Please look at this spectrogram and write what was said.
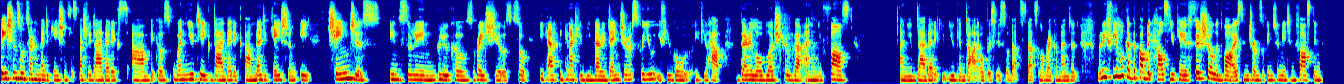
Patients on certain medications, especially diabetics, um, because when you take diabetic uh, medication, it changes insulin glucose ratios. So it can, it can actually be very dangerous for you if you go if you have very low blood sugar and you fast and you're diabetic you, you can die obviously so that's that's not recommended. But if you look at the public health uk official advice in terms of intermittent fasting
